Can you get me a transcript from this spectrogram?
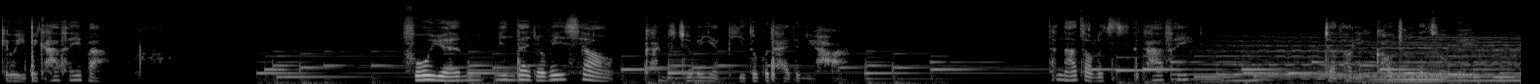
给我一杯咖啡吧。服务员面带着微笑看着这位眼皮都不抬的女孩。他拿走了自己的咖啡，找到了一个靠窗的座位。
